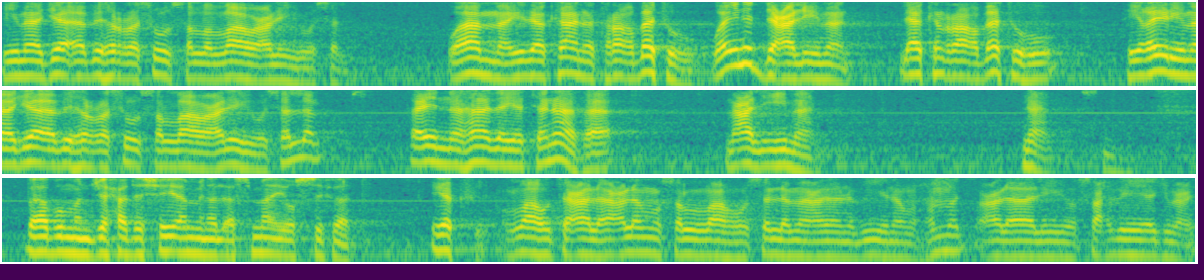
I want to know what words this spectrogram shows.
فيما جاء به الرسول صلى الله عليه وسلم. وأما إذا كانت رغبته وإن ادعى الإيمان لكن رغبته في غير ما جاء به الرسول صلى الله عليه وسلم فإن هذا يتنافى مع الإيمان. نعم. باب من جحد شيئا من الأسماء والصفات. يكفي. الله تعالى أعلم وصلى الله وسلم على نبينا محمد وعلى آله وصحبه أجمعين.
